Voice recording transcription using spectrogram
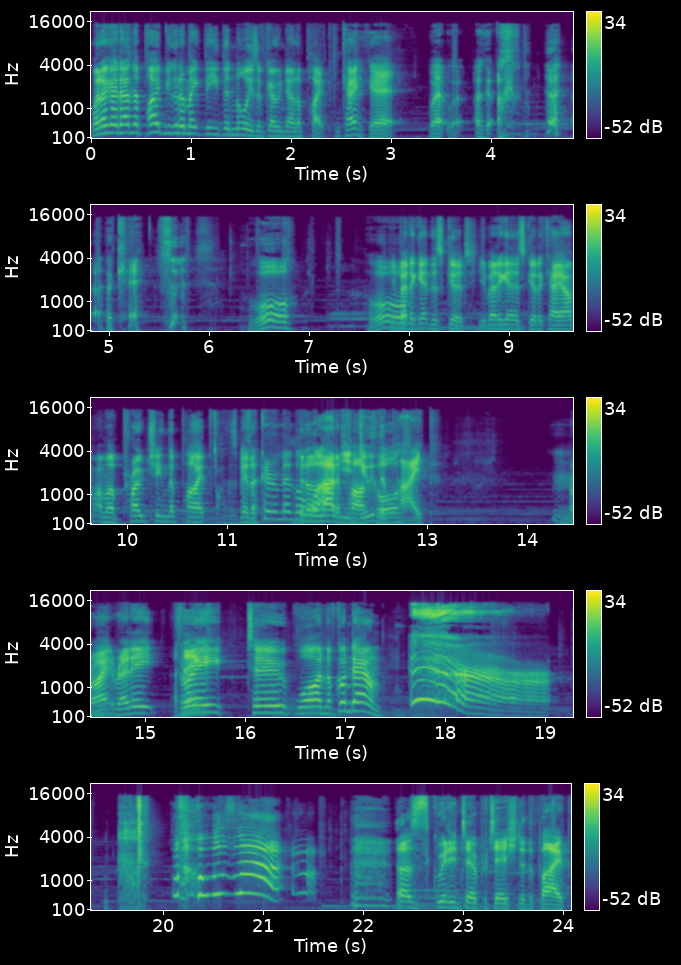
When I go down the pipe, you got to make the the noise of going down a pipe. Okay. Okay. Wait, wait. Okay. okay. Whoa. Whoa. You better get this good. You better get this good. Okay. I'm, I'm approaching the pipe. Oh, there's a bit If I of can remember bit of what ladder how do you do the parkour. pipe. Right. Ready? I Three, two, one. I've gone down. what was that? That's the squid interpretation of the pipe.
